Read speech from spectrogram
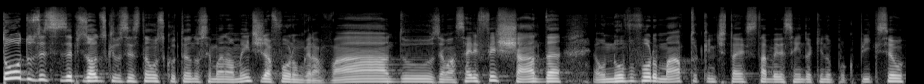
Todos esses episódios que vocês estão escutando semanalmente já foram gravados. É uma série fechada. É um novo formato que a gente está estabelecendo aqui no Poco Pixel.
